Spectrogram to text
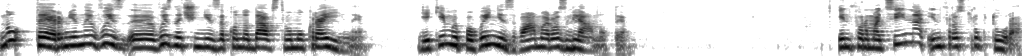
Ну, терміни визначені законодавством України, які ми повинні з вами розглянути. Інформаційна інфраструктура.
